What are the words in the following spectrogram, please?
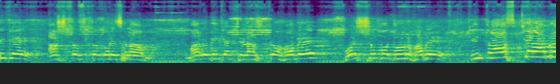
দিকে আশ্বস্ত করেছিলাম। মানবিক একটি রাষ্ট্র হবে বৈষম্য দূর হবে। কিন্তু আজকে আমরা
